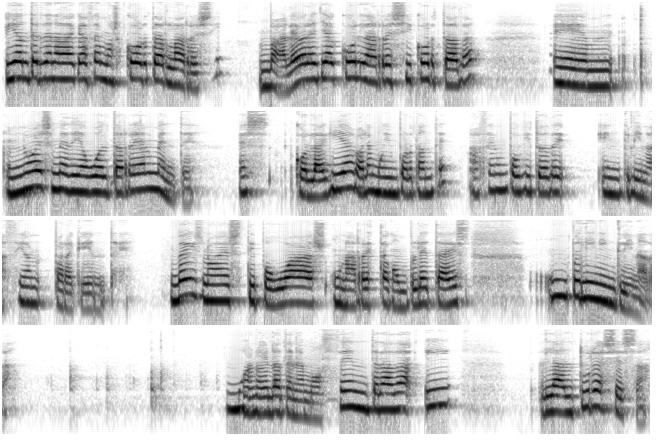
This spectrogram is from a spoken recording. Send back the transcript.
Y antes de nada, ¿qué hacemos? Cortar la resi. Vale, ahora ya con la resi cortada, em, no es media vuelta realmente, es con la guía, ¿vale? Muy importante, hacer un poquito de inclinación para que entre. ¿Veis? No es tipo wash, una recta completa, es un pelín inclinada. Bueno, ahí la tenemos centrada y la altura es esa,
